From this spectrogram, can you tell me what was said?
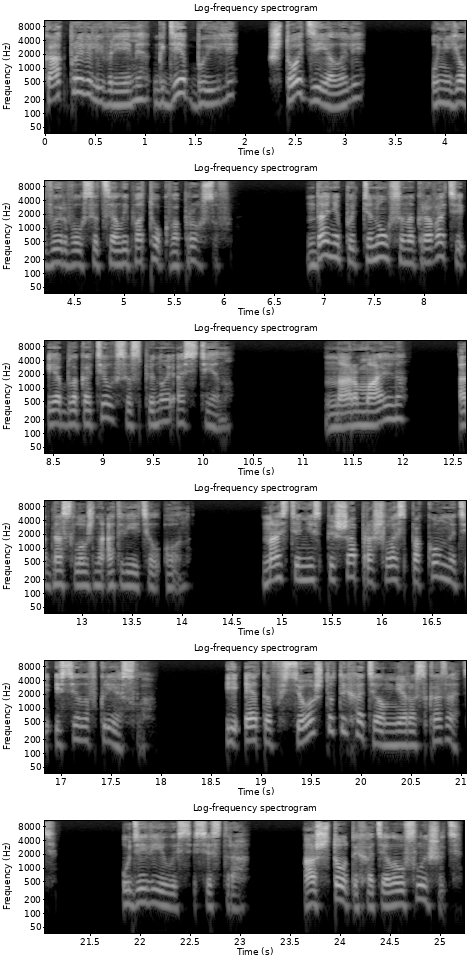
Как провели время? Где были? Что делали? У нее вырвался целый поток вопросов. Даня подтянулся на кровати и облокотился спиной о стену. «Нормально», — односложно ответил он. Настя не спеша прошлась по комнате и села в кресло. «И это все, что ты хотел мне рассказать?» — удивилась сестра. «А что ты хотела услышать?»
